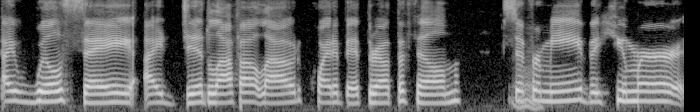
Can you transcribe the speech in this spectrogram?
I will say I did laugh out loud quite a bit throughout the film. So Oh. for me, the humor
